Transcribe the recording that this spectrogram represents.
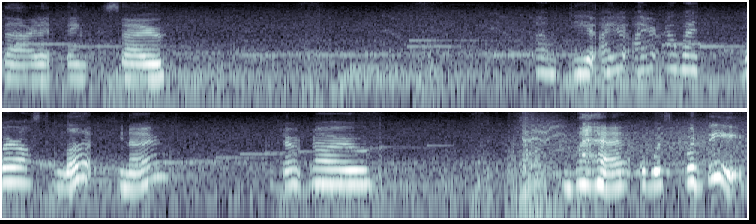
there, I don't think, so... Oh dear, I don't, I don't know where, where else to look, you know? I don't know where a wisp would be.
